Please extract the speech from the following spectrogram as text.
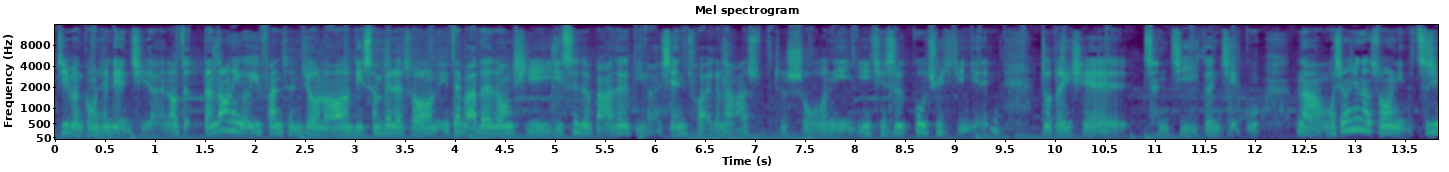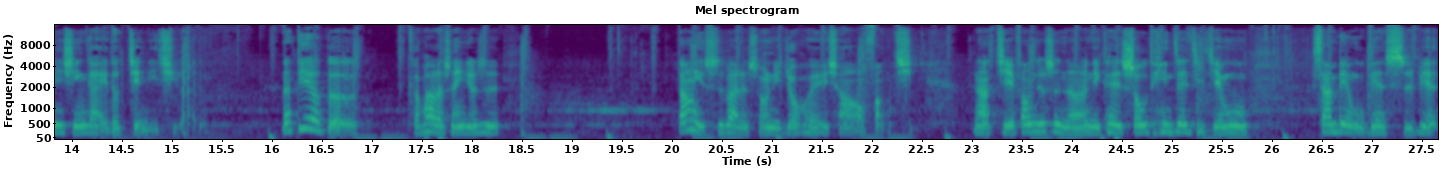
基本功先练起来，然后等等到你有一番成就，然后里程碑的时候，你再把这个东西一次的把这个底牌掀出来，跟大家就说你你其实过去几年做的一些成绩跟结果。那我相信那时候你的自信心应该也都建立起来了。那第二个可怕的声音就是。当你失败的时候，你就会想要放弃。那解方就是呢，你可以收听这期节目三遍、五遍、十遍，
